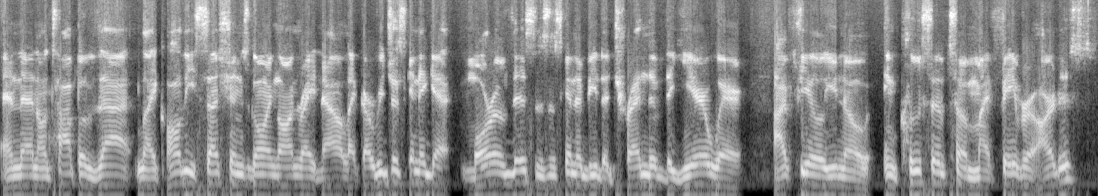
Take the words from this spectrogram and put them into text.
and then on top of that like all these sessions going on right now like are we just going to get more of this? Is this going to be the trend of the year where i feel you know inclusive to my favorite artists?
